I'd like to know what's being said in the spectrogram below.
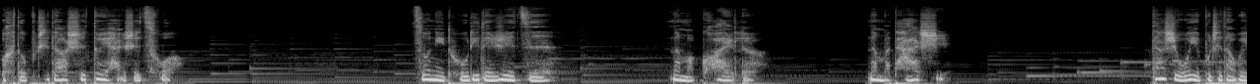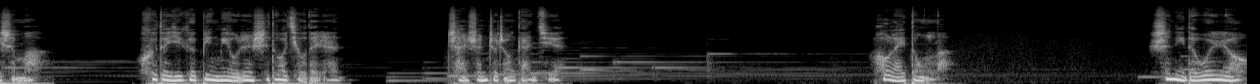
我都不知道是对还是错。做你徒弟的日子，那么快乐，那么踏实。当时我也不知道为什么，会对一个并没有认识多久的人。产生这种感觉，后来懂了，是你的温柔，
